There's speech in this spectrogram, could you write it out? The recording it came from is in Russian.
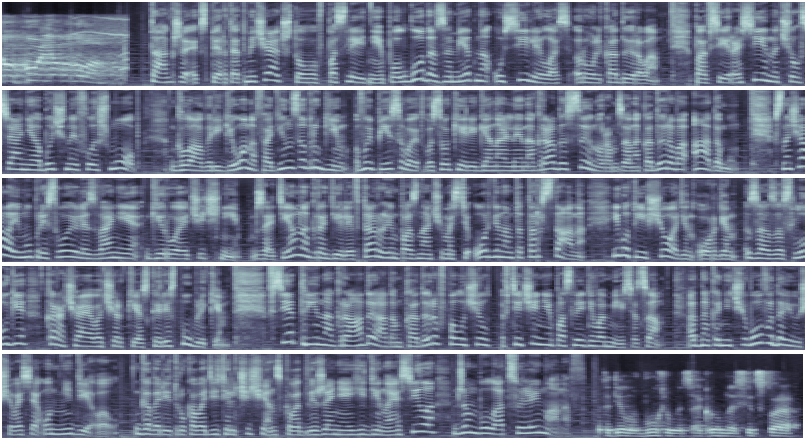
то куля в лоб. Также эксперты отмечают, что в последние полгода заметно усилилась роль Кадырова. По всей России начался необычный флешмоб. Главы регионов один за другим выписывают высокие региональные награды сыну Рамзана Кадырова Адаму. Сначала ему присвоили звание Героя Чечни, затем наградили вторым по значимости орденом Татарстана и вот еще один орден за заслуги Карачаева-Черкесской республики. Все три награды Адам Кадыров получил в течение последнего месяца. Однако ничего выдающегося он не делал, говорит руководитель чеченского движения «Единая сила» Джамбулат Сулейманов. Это дело вбухивается огромные средства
